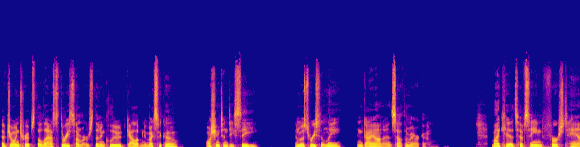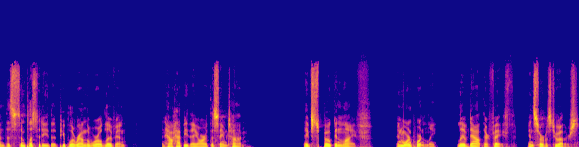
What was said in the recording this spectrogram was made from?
have joined trips the last three summers that include Gallup, New Mexico, Washington, D.C., and most recently in Guyana in South America. My kids have seen firsthand the simplicity that people around the world live in and how happy they are at the same time. They've spoken life, and more importantly, lived out their faith in service to others.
